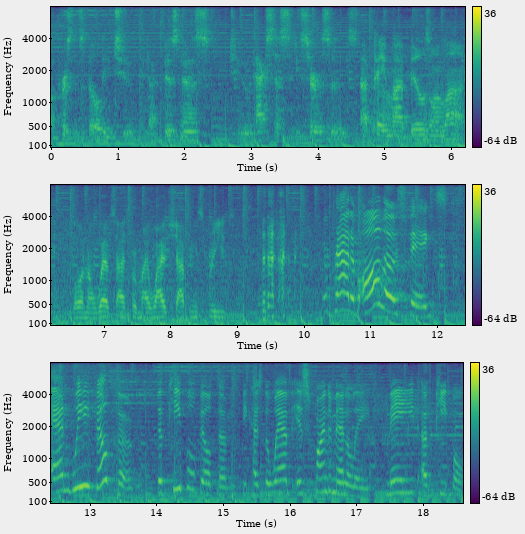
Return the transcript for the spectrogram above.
a person's ability to conduct business, to access city services. I pay my bills online. Going on websites for my wife's shopping sprees. We're proud of all those things, and we built them. The people built them because the web is fundamentally made of people.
